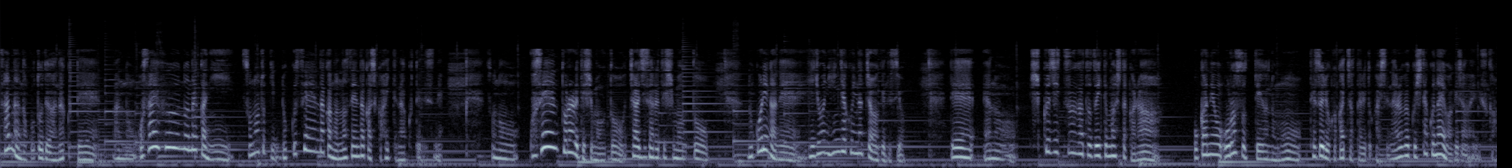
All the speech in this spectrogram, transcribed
三男のことではなくて、あの、お財布の中に、その時6000円だか7000円だかしか入ってなくてですね、その、5000円取られてしまうと、チャージされてしまうと、残りがね、非常に貧弱になっちゃうわけですよ。で、あの、祝日が続いてましたから、お金を下ろすっていうのも手数料かかっちゃったりとかして、なるべくしたくないわけじゃないですか。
